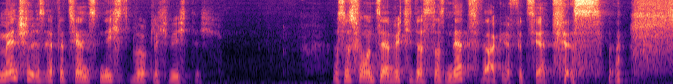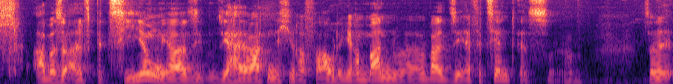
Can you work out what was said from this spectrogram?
Menschen ist Effizienz nicht wirklich wichtig. Es ist für uns sehr wichtig, dass das Netzwerk effizient ist. Aber so als Beziehung, ja, sie, sie heiraten nicht ihre Frau oder ihren Mann, äh, weil sie effizient ist. Sondern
